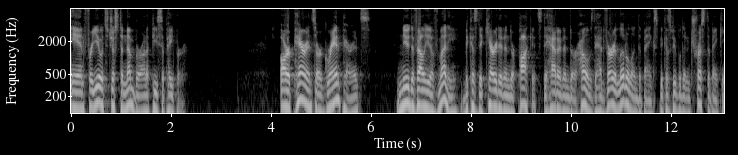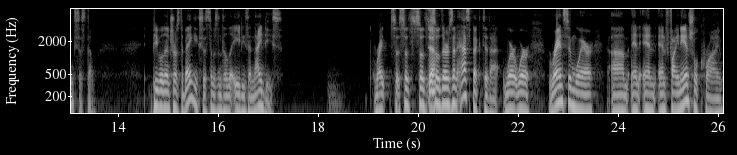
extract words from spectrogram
and for you it's just a number on a piece of paper our parents, our grandparents knew the value of money because they carried it in their pockets. They had it in their homes. They had very little in the banks because people didn't trust the banking system. People didn't trust the banking systems until the 80s and 90s. Right? So so so yeah. so there's an aspect to that where where ransomware um, and and and financial crime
